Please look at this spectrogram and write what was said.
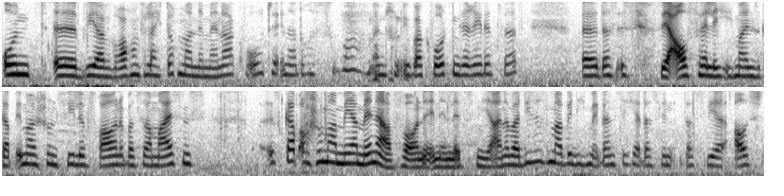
Und äh, wir brauchen vielleicht doch mal eine Männerquote in der Dressur, wenn schon über Quoten geredet wird. Äh, das ist sehr auffällig. Ich meine, es gab immer schon viele Frauen, aber es war meistens, es gab auch schon mal mehr Männer vorne in den letzten Jahren. Aber dieses Mal bin ich mir ganz sicher, dass wir, dass wir aus,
